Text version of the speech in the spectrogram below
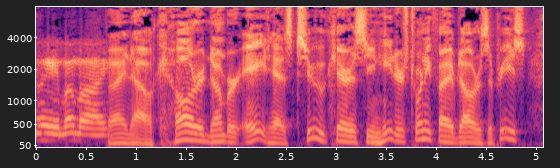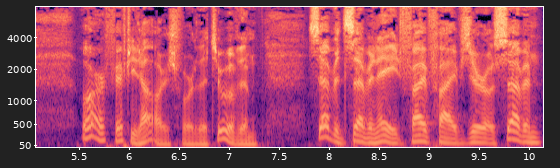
Okay, bye bye. Right now, caller number eight has two kerosene heaters, $25 a piece, or $50 for the two of them. 778 5507.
